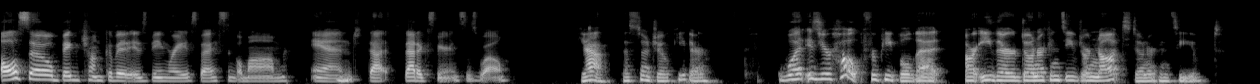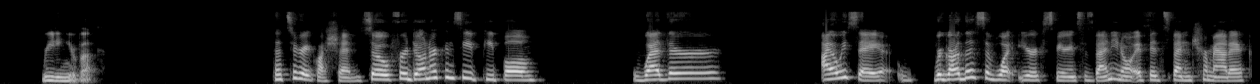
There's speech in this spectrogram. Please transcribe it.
Also, big chunk of it is being raised by a single mom and mm-hmm. that that experience as well. Yeah, that's no joke either. What is your hope for people that are either donor conceived or not donor conceived reading your book? That's a great question. So for donor conceived people, whether I always say, regardless of what your experience has been, you know, if it's been traumatic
